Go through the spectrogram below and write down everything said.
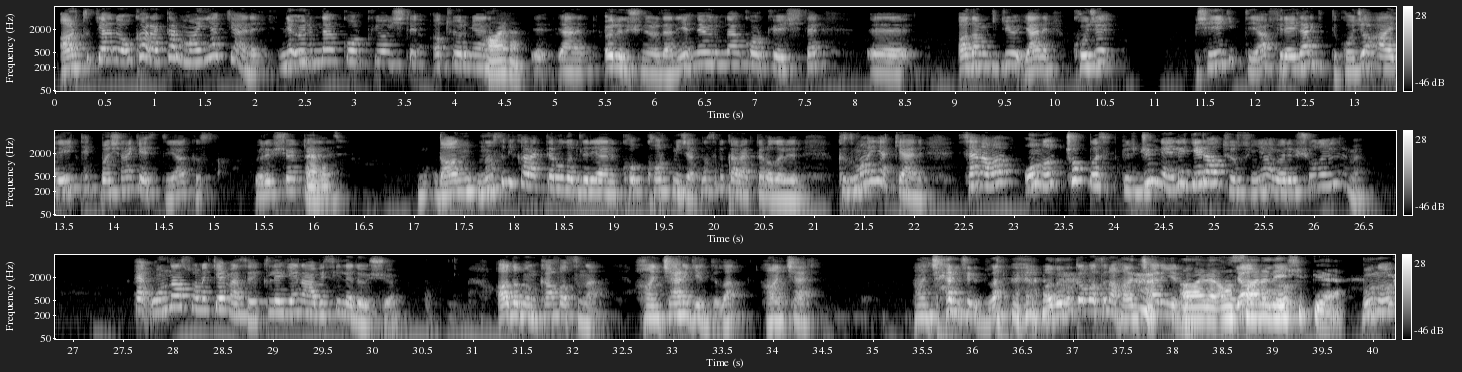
Artık yani o karakter manyak yani. Ne ölümden korkuyor işte atıyorum yani. Aynen. E, Yani öyle düşünüyoruz yani. Ne ölümden korkuyor işte. E, adam gidiyor yani koca şeye gitti ya. Freyler gitti. Koca aileyi tek başına kesti ya kız. Böyle bir şey yok yani. Evet. Daha nasıl bir karakter olabilir yani Ko- korkmayacak nasıl bir karakter olabilir? Kız manyak yani. Sen ama onu çok basit bir cümleyle geri atıyorsun ya böyle bir şey olabilir mi? He ondan sonraki hemen say Clegane abisiyle dövüşüyor. Adamın kafasına hançer girdi lan. Hançer. Hançer girdi lan. Adamın kafasına hançer girdi. Aynen. O Ya sahne bunu- değişikti ya. Bunu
